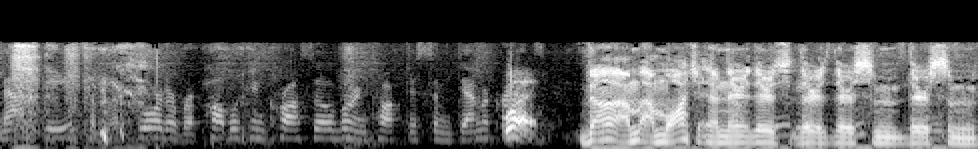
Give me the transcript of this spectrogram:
Matt Gaetz from the Florida Republican cross over and talk to some Democrats. What? No, I'm I'm watching, and there there's there's there's some there's some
